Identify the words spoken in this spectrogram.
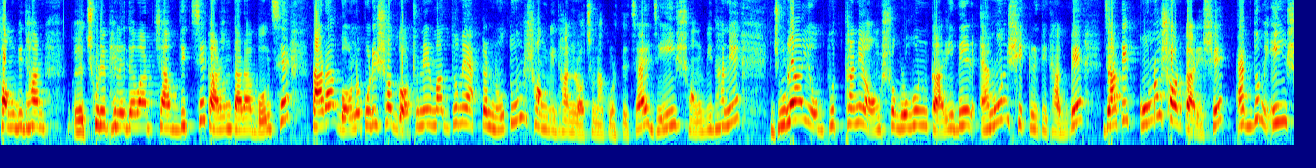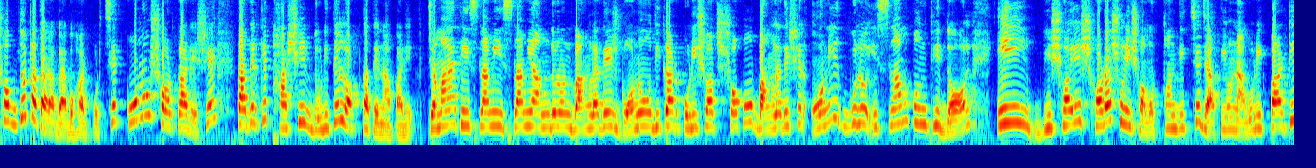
সংবিধান ছুঁড়ে ফেলে দেওয়ার চাপ দিচ্ছে, কারণ তারা বলছে তারা গণপরিষদ গঠনের মাধ্যমে একটা নতুন সংবিধান রচনা করতে চায়, যেই সংবিধানে জুলাই অভ্যুত্থানে অংশগ্রহণকারীদের এমন স্বীকৃতি থাকবে যাতে কোনো সরকার এসে, একদম এই শব্দটা তারা ব্যবহার করছে, কোনো সরকার এসে তাদেরকে ফাঁসির দড়িতে লটকাতে না পারে। জামায়াত ইসলামী ইসলামী আন্দোলন, বাংলাদেশ গণ অধিকার পরিষদ সহ বাংলাদেশের অনেকগুলো ইসলামপন্থী দল এই বিষয়ে সরাসরি সমর্থন দিচ্ছে জাতীয় নাগরিক পার্টি,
